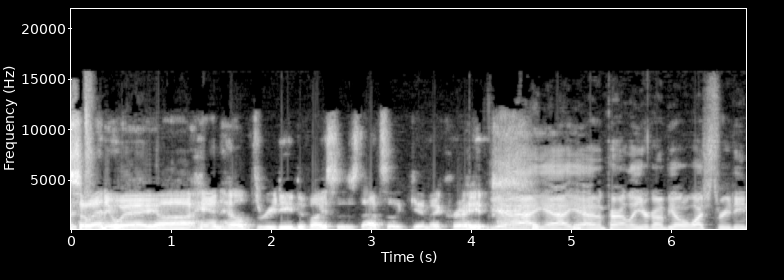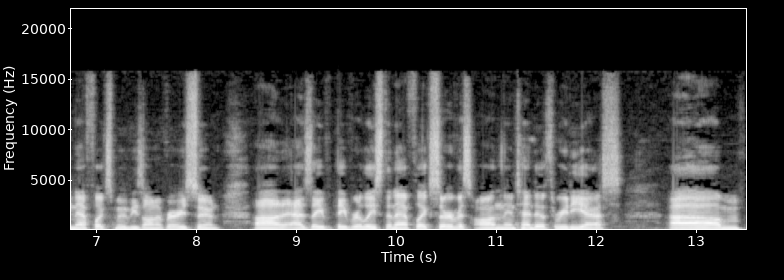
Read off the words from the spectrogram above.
So anyway, uh, handheld 3D devices, that's a gimmick, right? Yeah, yeah, yeah. And apparently, you're going to be able to watch 3D Netflix movies on it very soon, uh, as they've they've released the Netflix service on Nintendo 3DS, um,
